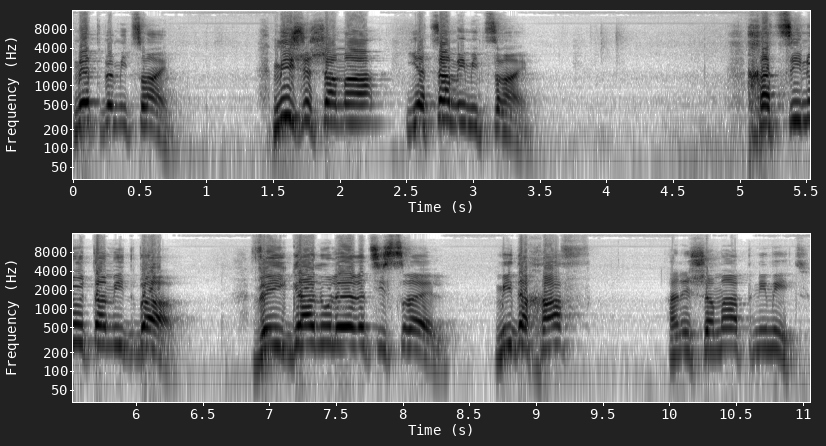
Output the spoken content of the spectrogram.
מת במצרים. מי ששמע, יצא ממצרים. חצינו את המדבר, והגענו לארץ ישראל. מי דחף? הנשמה הפנימית.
